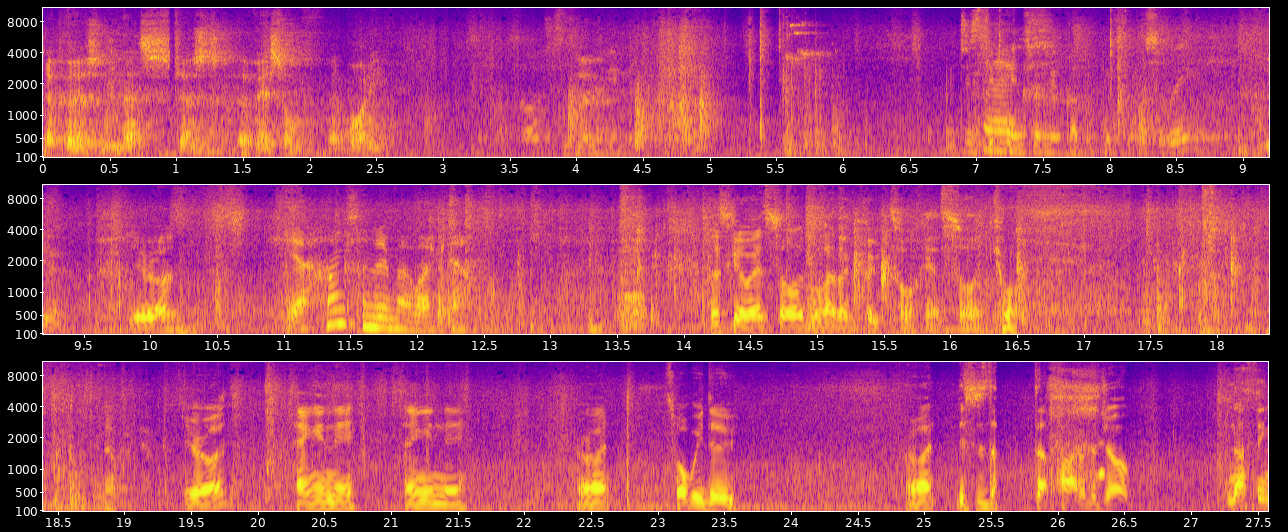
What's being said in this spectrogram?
a person, that's just a vessel, a body. Just depends when we've got the picture, possibly. Yeah. You are all right? Yeah, I'm just gonna do my work now. Let's go outside. We'll have a quick talk outside. Come on. You all right? Hang in there. Hang in there. All right? It's what we do. All right? This is the, that part of the job. Nothing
